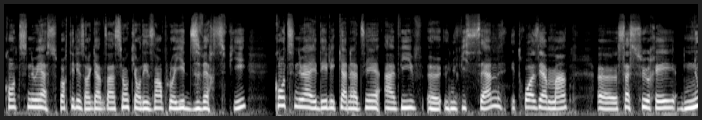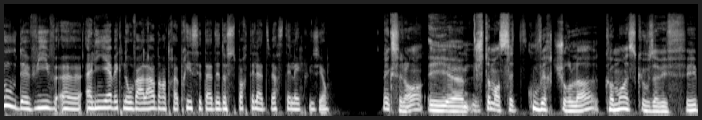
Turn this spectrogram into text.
continuer à supporter les organisations qui ont des employés diversifiés, continuer à aider les Canadiens à vivre une vie saine et troisièmement, euh, s'assurer, nous, de vivre euh, alignés avec nos valeurs d'entreprise, c'est-à-dire de supporter la diversité et l'inclusion. Excellent. Et euh, justement, cette couverture-là, comment est-ce que vous avez fait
